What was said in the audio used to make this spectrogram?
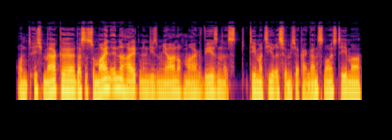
Und ich merke, das ist so mein Innehalten in diesem Jahr nochmal gewesen. Das Thema Tiere ist für mich ja kein ganz neues Thema.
